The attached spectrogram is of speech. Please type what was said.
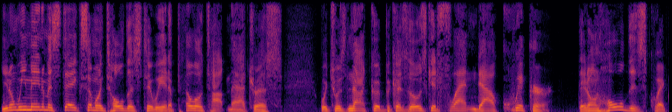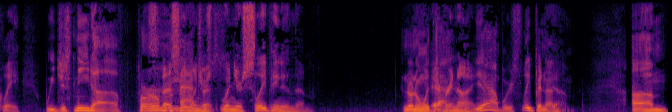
You know, we made a mistake. Someone told us to. We had a pillow top mattress, which was not good because those get flattened out quicker. They don't hold as quickly. We just need a firm Especially when you're mattress. when you're sleeping in them. No, no, with every that, night. Yeah, we're sleeping in Yeah. them. Um,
